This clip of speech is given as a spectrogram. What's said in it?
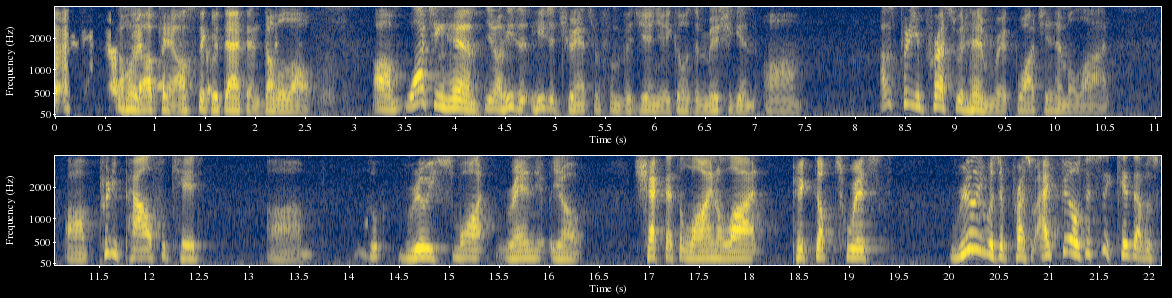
oh, okay. I'll stick with that then. Double O. Um, watching him, you know, he's a, he's a transfer from Virginia. He goes to Michigan. Um, I was pretty impressed with him, Rick. Watching him a lot. Um, pretty powerful kid. Um, look really smart. Ran, you know, checked at the line a lot, picked up twists. Really was impressive. I feel this is a kid that was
